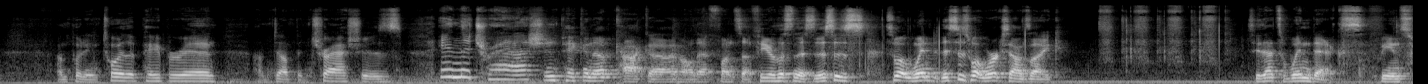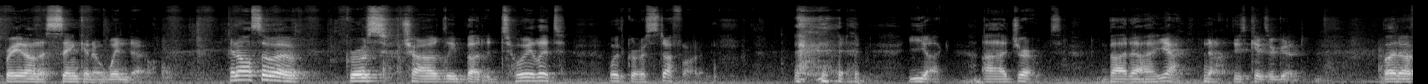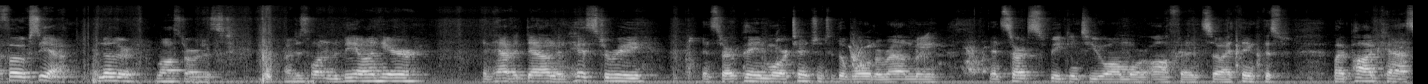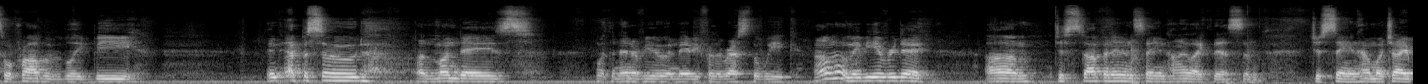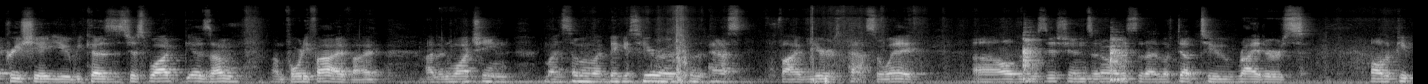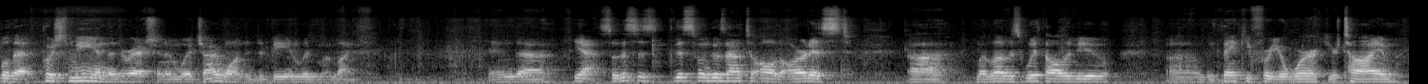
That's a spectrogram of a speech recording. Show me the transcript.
I'm putting toilet paper in. I'm dumping trashes in the trash and picking up caca and all that fun stuff. Here, listen to this. This is, this is what wind, this is what work sounds like. See, that's Windex being sprayed on a sink and a window. And also a gross childly butted toilet with gross stuff on it. Yuck. Uh, germs. But uh, yeah, no, these kids are good. But uh, folks, yeah, another lost artist. I just wanted to be on here and have it down in history and start paying more attention to the world around me and start speaking to you all more often. So I think this my podcast will probably be an episode on Mondays with an interview and maybe for the rest of the week. I don't know, maybe every day. Um, just stopping in and saying hi like this and just saying how much I appreciate you because it's just what as I'm I'm 45. I I've been watching my some of my biggest heroes for the past five years pass away. Uh, all the musicians and artists that I looked up to, writers, all the people that pushed me in the direction in which I wanted to be and live my life. And uh, yeah, so this is this one goes out to all the artists. Uh, my love is with all of you. Uh, we thank you for your work, your time,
